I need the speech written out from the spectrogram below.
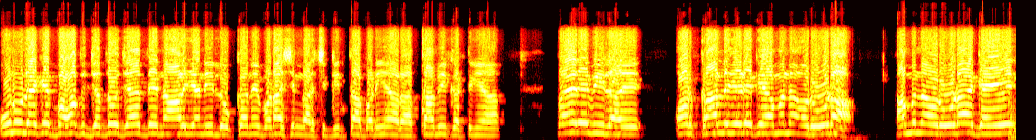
ਉਹਨੂੰ ਲੈ ਕੇ ਬਹੁਤ ਜਦੋਜਹਿਦ ਦੇ ਨਾਲ ਯਾਨੀ ਲੋਕਾਂ ਨੇ ਬੜਾ ਸੰਘਰਸ਼ ਕੀਤਾ, ਬੜੀਆਂ ਰਾਤਾਂ ਵੀ ਕੱਟੀਆਂ, ਪਹਿਰੇ ਵੀ ਲਾਏ ਔਰ ਕੱਲ ਜਿਹੜੇ ਕਿ ਅਮਨ ਅਰੋੜਾ ਅਮਨ ਅਰੋੜਾ ਗਏ,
